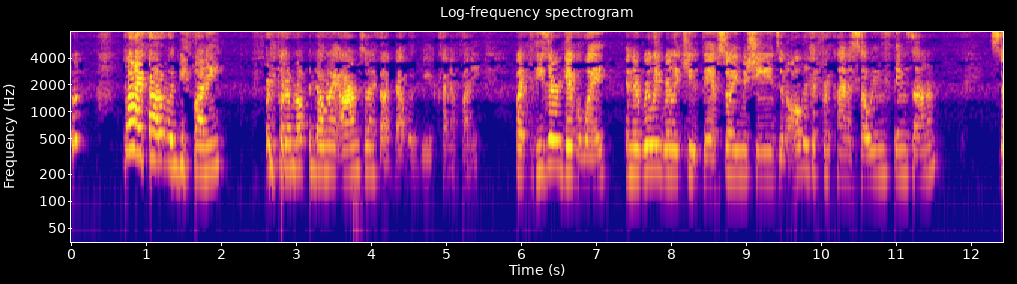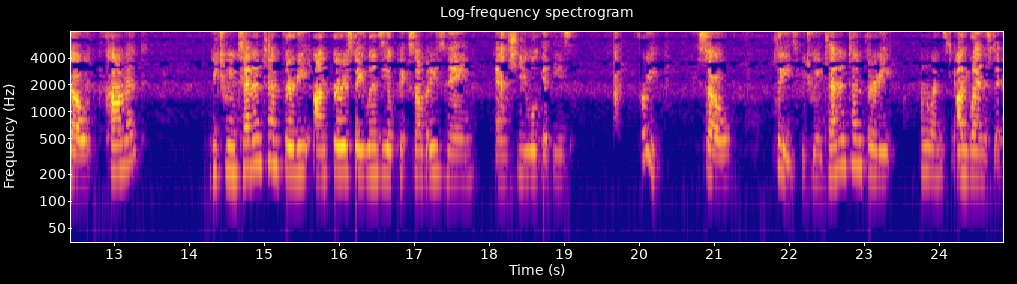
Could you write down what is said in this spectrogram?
but I thought it would be funny. Or put them up and down my arms, and I thought that would be kind of funny. But these are a giveaway and they're really, really cute. They have sewing machines and all the different kind of sewing things on them. So comment between 10 and 10.30 on Thursday. Lindsay will pick somebody's name and you will get these free. So please, between 10 and 10.30 on Wednesday. on Wednesday,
